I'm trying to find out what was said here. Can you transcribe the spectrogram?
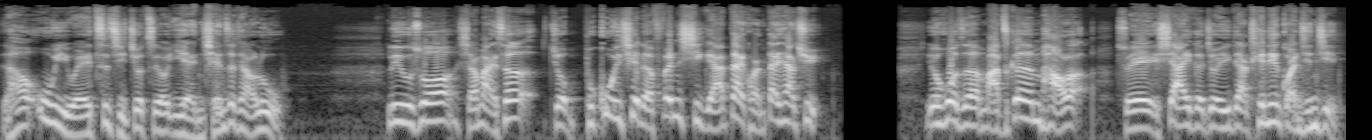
然后误以为自己就只有眼前这条路。例如说，想买车就不顾一切的分期给他贷款贷下去，又或者马子跟人跑了，所以下一个就一定要天天管紧紧。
